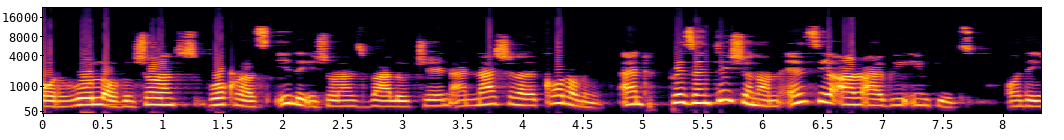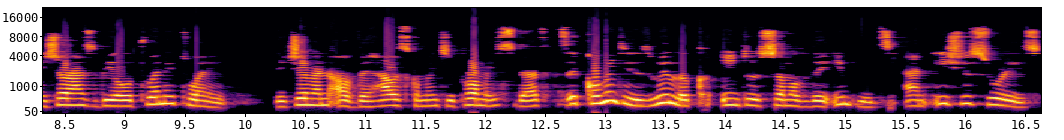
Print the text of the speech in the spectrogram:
on role of insurance brokers in the insurance value chain and national economy and presentation on NCRIB inputs on the Insurance Bill 2020, the chairman of the House Committee promised that the committees will look into some of the inputs and issues raised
